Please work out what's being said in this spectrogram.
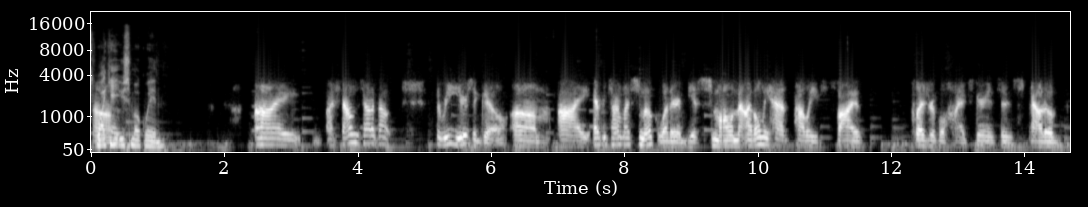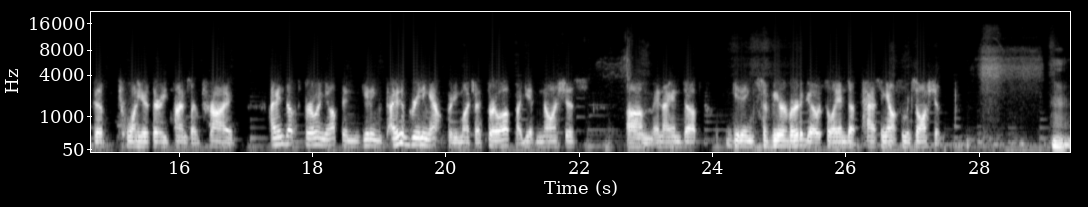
Why Um, can't you smoke weed? I I found this out about three years ago. Um, I every time I smoke, whether it be a small amount, I've only had probably five pleasurable high experiences out of the twenty or thirty times I've tried. I end up throwing up and getting. I end up greening out pretty much. I throw up. I get nauseous. Um, and I end up getting severe vertigo until I end up passing out from exhaustion. Hmm.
